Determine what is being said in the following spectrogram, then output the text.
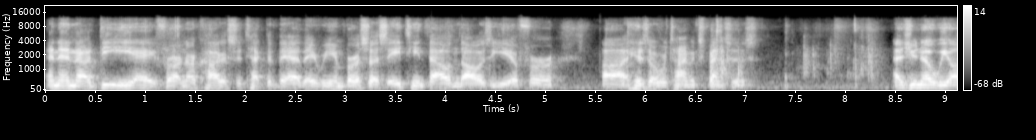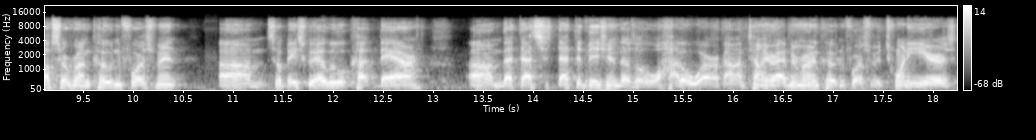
And then uh, DEA for our narcotics detective there, they reimburse us eighteen thousand dollars a year for uh, his overtime expenses. As you know, we also run code enforcement. Um, so basically a little cut there. Um, that, that's, that division does a lot of work. I'm telling you, I've been running code enforcement for 20 years.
